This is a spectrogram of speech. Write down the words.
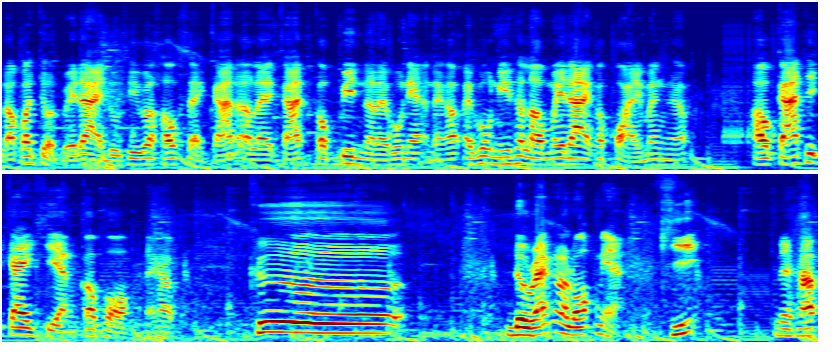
เราก็จดไว้ได้ดูซิว่าเขาใส่การ์ดอะไรการ์ดกอบบินอะไรพวกเนี้ยนะครับไอ้พวกนี้ถ้าเราไม่ได้ก็ปล่อยมันครับเอาการ์ดที่ใกล้เคียงก็พอนะครับคือ The Ragnarok เนี่ยคินะครับ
